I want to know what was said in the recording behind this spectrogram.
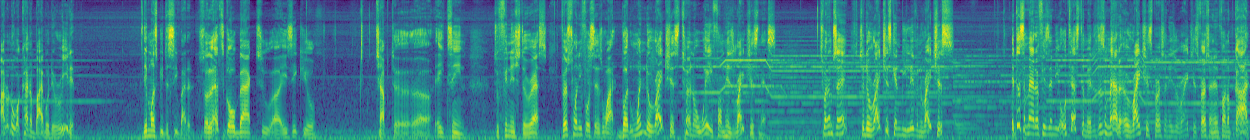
I don't know what kind of Bible they're reading. They must be deceived by the. So let's go back to uh, Ezekiel chapter uh, 18 to finish the rest. Verse 24 says what? But when the righteous turn away from his righteousness. See what I'm saying? So the righteous can be living righteous. It doesn't matter if he's in the Old Testament. It doesn't matter. A righteous person is a righteous person in front of God.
